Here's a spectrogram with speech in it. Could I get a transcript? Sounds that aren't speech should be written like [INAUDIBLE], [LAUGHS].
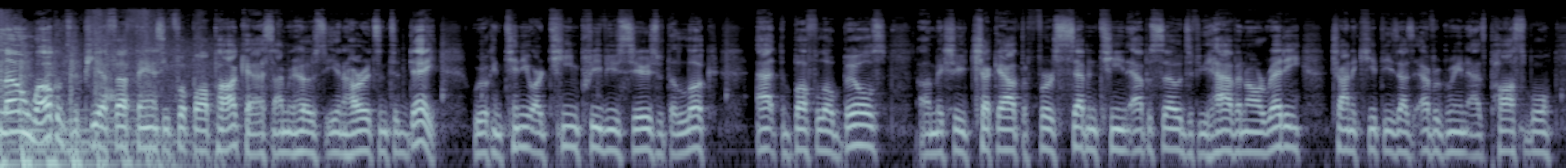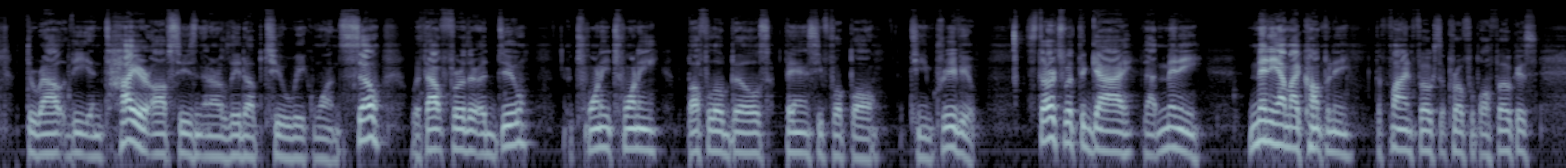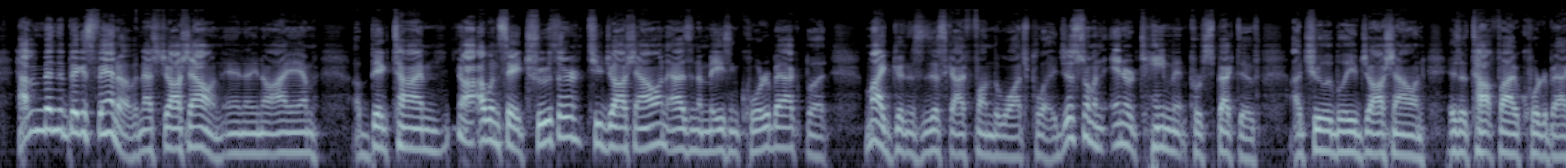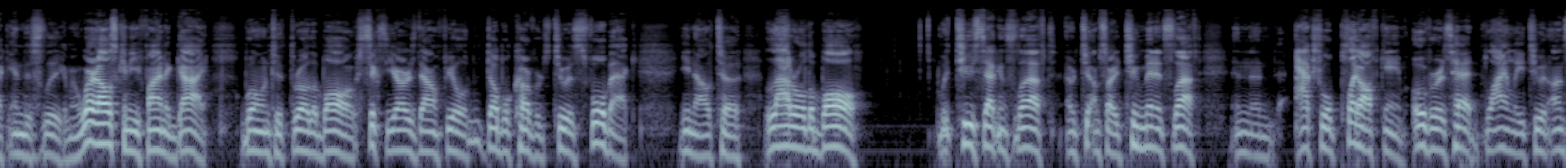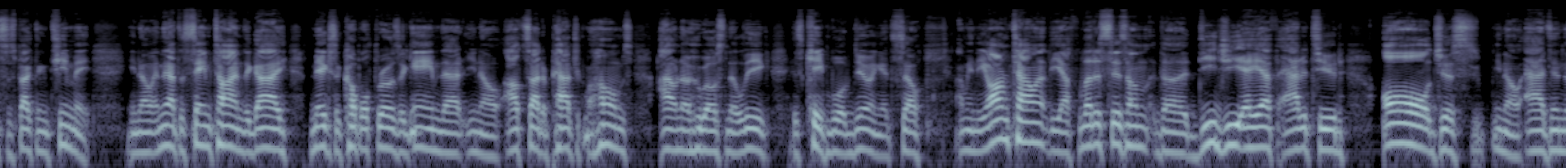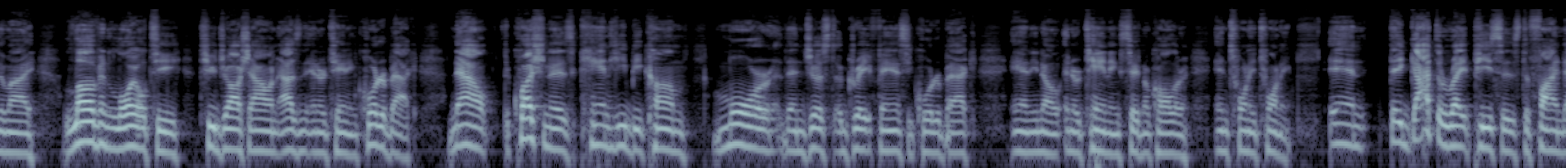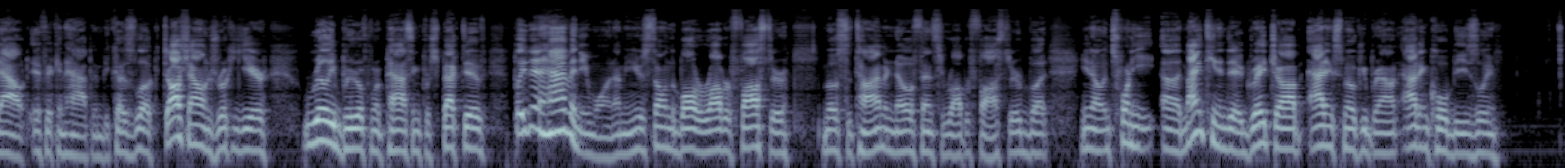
Hello and welcome to the PFF Fantasy Football Podcast. I'm your host, Ian Hartitz, and today we will continue our team preview series with a look at the Buffalo Bills. Uh, make sure you check out the first 17 episodes if you haven't already. Trying to keep these as evergreen as possible throughout the entire offseason and our lead up to week one. So, without further ado, 2020 Buffalo Bills Fantasy Football Team Preview. Starts with the guy that many, many at my company the fine folks at Pro Football Focus haven't been the biggest fan of, and that's Josh Allen. And, uh, you know, I am a big time, you know, I wouldn't say truther to Josh Allen as an amazing quarterback, but my goodness, is this guy fun to watch play? Just from an entertainment perspective, I truly believe Josh Allen is a top five quarterback in this league. I mean, where else can you find a guy willing to throw the ball 60 yards downfield, double coverage to his fullback, you know, to lateral the ball with two seconds left, or two, I'm sorry, two minutes left in an actual playoff game over his head blindly to an unsuspecting teammate. You know, and then at the same time, the guy makes a couple throws a game that, you know, outside of Patrick Mahomes, I don't know who else in the league is capable of doing it. So, I mean, the arm talent, the athleticism, the DGAF attitude, all just, you know, adds into my love and loyalty to Josh Allen as an entertaining quarterback. Now, the question is, can he become more than just a great fantasy quarterback and, you know, entertaining signal caller in 2020. And they got the right pieces to find out if it can happen because look, Josh Allen's rookie year really brutal from a passing perspective, but he didn't have anyone. I mean, he was throwing the ball to Robert Foster most of the time, and no offense to Robert Foster, but you know, in 2019, uh, he did a great job adding Smokey Brown, adding Cole Beasley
